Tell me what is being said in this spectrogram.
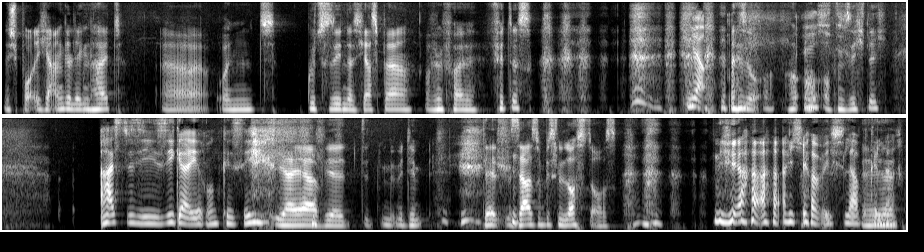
eine sportliche Angelegenheit. Äh, und gut zu sehen, dass Jasper auf jeden Fall fit ist. Ja. also Echt? offensichtlich. Hast du die Siegerehrung gesehen? Ja, ja, wir mit mit dem, der sah so ein bisschen lost aus. ja, ich habe mich schlapp Ja, ja. gelacht.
